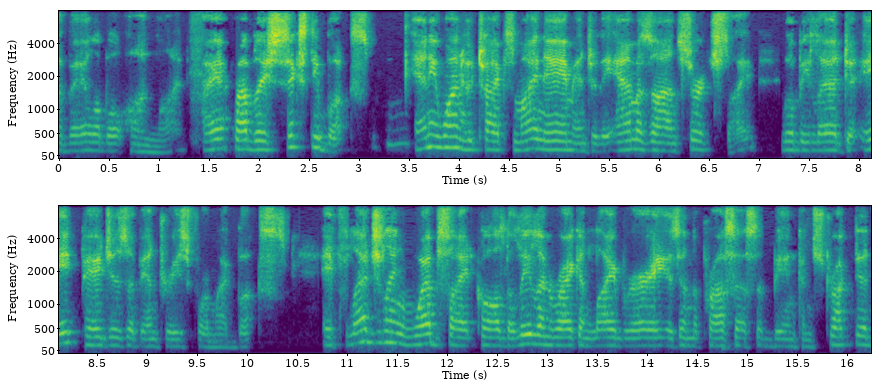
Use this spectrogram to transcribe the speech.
available online. I have published 60 books. Anyone who types my name into the Amazon search site will be led to eight pages of entries for my books. A fledgling website called the Leland Ryken Library is in the process of being constructed.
